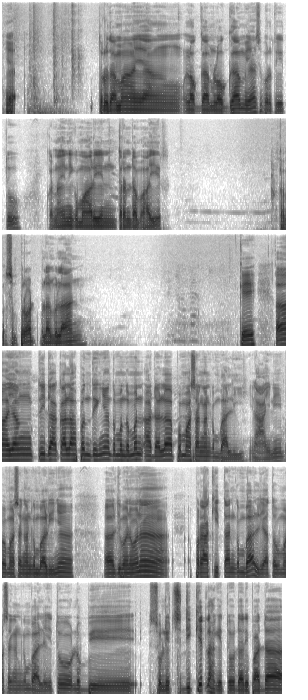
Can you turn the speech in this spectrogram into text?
Ya. Terutama yang logam-logam ya seperti itu. Karena ini kemarin terendam air. Kami semprot pelan-pelan. Oke, uh, yang tidak kalah pentingnya teman-teman adalah pemasangan kembali. Nah, ini pemasangan kembalinya uh, di mana-mana perakitan kembali atau pemasangan kembali itu lebih sulit sedikit lah gitu daripada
